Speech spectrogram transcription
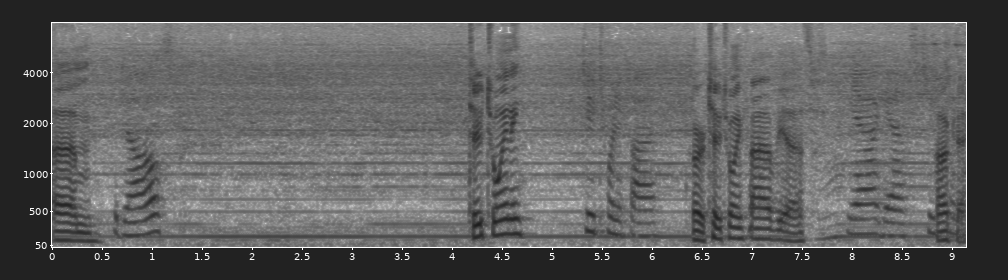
uh, um, The dolls? 220 225. or 225? Yeah, Yeah, I guess. Okay.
